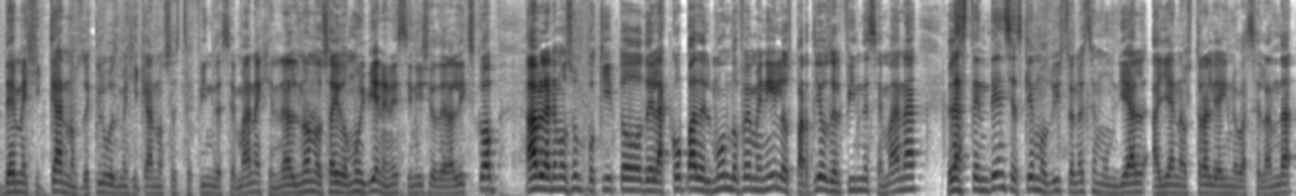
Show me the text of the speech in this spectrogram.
de mexicanos, de clubes mexicanos este fin de semana. En general no nos ha ido muy bien en este inicio de la League's Cup. Hablaremos un poquito de la Copa del Mundo Femenil, los partidos del fin de semana, las tendencias que hemos visto en este mundial allá en Australia y Nueva Zelanda.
